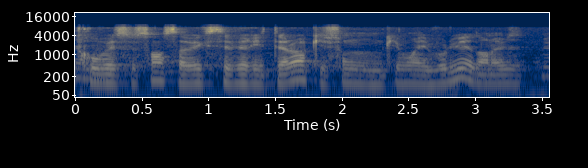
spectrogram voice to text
Trouver ce sens avec ces vérités-là qui, sont, qui vont évoluer dans la vie. Mhm.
